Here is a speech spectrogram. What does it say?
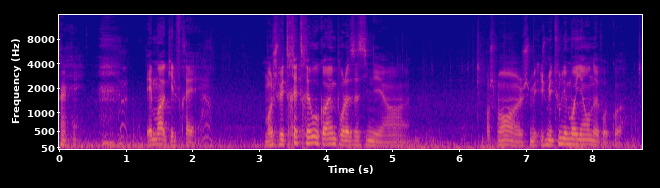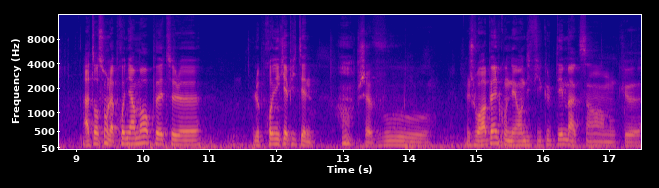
ferai. Et moi qui le ferai. Moi je vais très très haut quand même pour l'assassiner. Hein. Franchement, euh, je mets, tous les moyens en œuvre quoi. Attention, la première mort peut être le, le premier capitaine. Oh, J'avoue. Je vous rappelle qu'on est en difficulté max. Hein, donc, euh,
